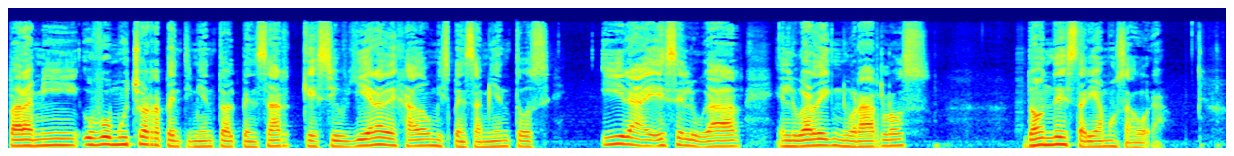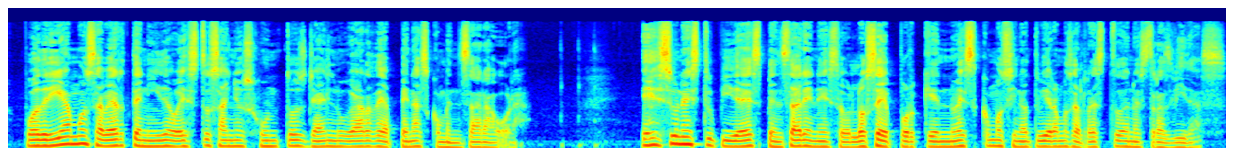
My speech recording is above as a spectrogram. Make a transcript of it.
Para mí hubo mucho arrepentimiento al pensar que si hubiera dejado mis pensamientos ir a ese lugar en lugar de ignorarlos, ¿dónde estaríamos ahora? Podríamos haber tenido estos años juntos ya en lugar de apenas comenzar ahora. Es una estupidez pensar en eso, lo sé, porque no es como si no tuviéramos el resto de nuestras vidas.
